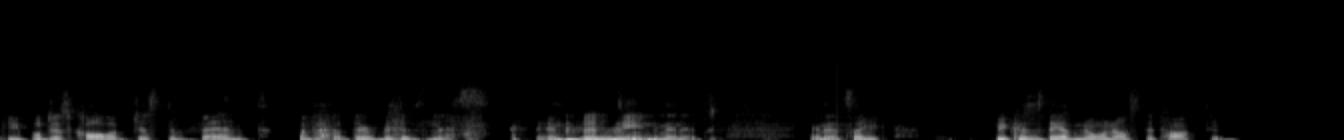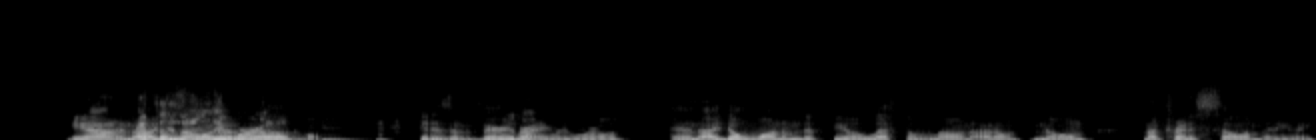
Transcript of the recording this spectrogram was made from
people just call up just to vent about their business in 15 minutes. And it's like because they have no one else to talk to. Yeah, and it's a lonely world. It is a very right. lonely world. And I don't want them to feel left alone. I don't know them. I'm not trying to sell them anything.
